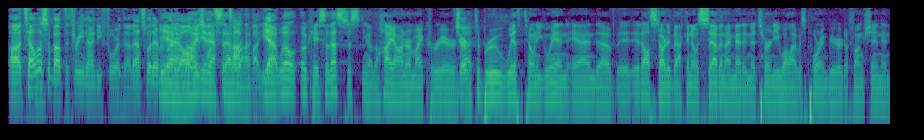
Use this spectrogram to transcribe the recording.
Uh, tell us about the 394, though. That's what everybody yeah, always get wants to talk about. Yeah. well, okay, so that's just you know the high honor of my career Sure. uh, to brew with Tony Gwynn, and uh, it, it all started back in 07. I met an attorney while I was pouring beer at a function, and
